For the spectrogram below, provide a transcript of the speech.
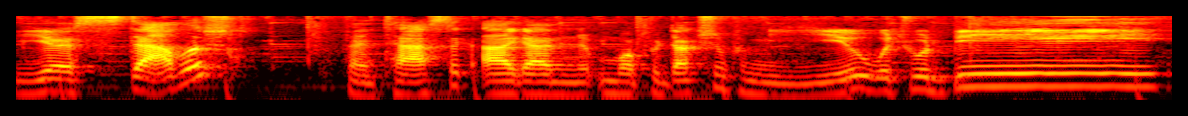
You're established. Fantastic. I got more production from you, which would be...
